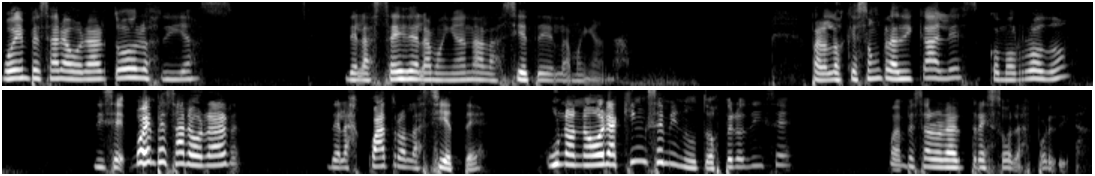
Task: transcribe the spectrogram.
Voy a empezar a orar todos los días de las 6 de la mañana a las 7 de la mañana. Para los que son radicales, como Rodo, dice, voy a empezar a orar de las 4 a las 7. Uno no ora 15 minutos, pero dice, voy a empezar a orar 3 horas por día.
